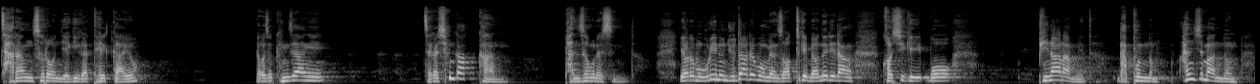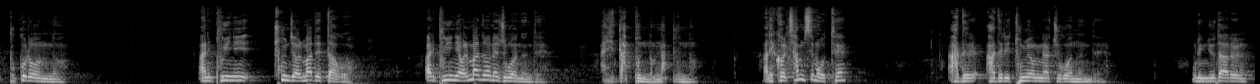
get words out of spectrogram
자랑스러운 얘기가 될까요? 여기서 굉장히 제가 심각한 반성을 했습니다. 여러분, 우리는 유다를 보면서 어떻게 며느리랑 거시기 뭐 비난합니다. 나쁜 놈, 한심한 놈, 부끄러운 놈. 아니, 부인이 죽은 지 얼마 됐다고. 아니, 부인이 얼마 전에 죽었는데. 아니, 나쁜 놈, 나쁜 놈. 아니, 그걸 참지 못해? 아들, 아들이 두 명이나 죽었는데. 우린 유다를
